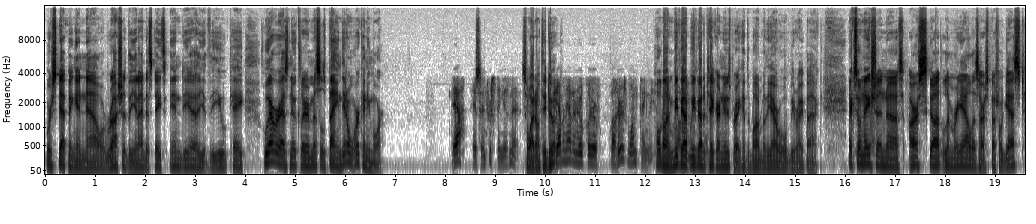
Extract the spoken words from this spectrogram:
We're stepping in now. Russia, the United States, India, the UK, whoever has nuclear missiles, bang, they don't work anymore. Yeah, it's interesting, isn't it? So why don't they do We it? We haven't had a nuclear. Well, here's one thing that. Hold on, we've got we've got to take our news break at the bottom of the hour. We'll be right back. Exonation, uh, R. Scott Lemriel is our special guest.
